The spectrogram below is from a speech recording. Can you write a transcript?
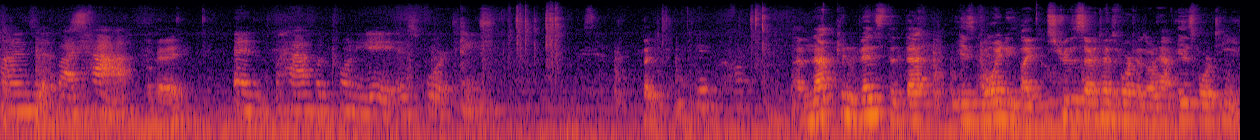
times it by half, Okay, and half of twenty-eight is fourteen. but I'm not convinced that that is going to, like, it's true that seven times four times one half is fourteen.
